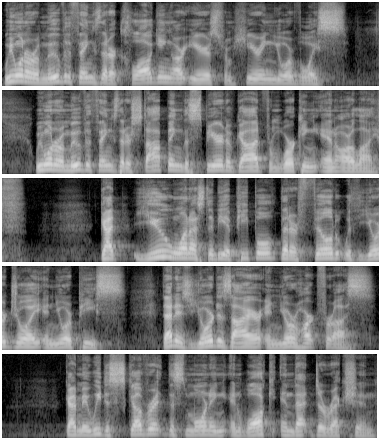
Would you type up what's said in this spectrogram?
We want to remove the things that are clogging our ears from hearing your voice. We want to remove the things that are stopping the Spirit of God from working in our life. God, you want us to be a people that are filled with your joy and your peace. That is your desire and your heart for us. God, may we discover it this morning and walk in that direction,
